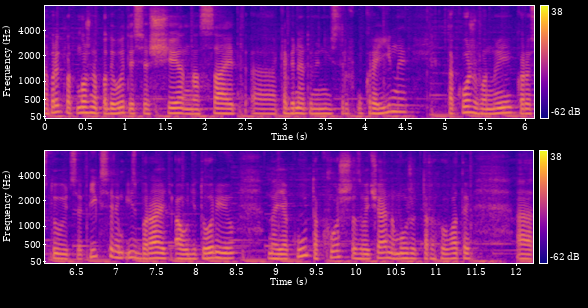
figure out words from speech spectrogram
Наприклад, можна подивитися ще на сайт е, Кабінету міністрів України. Також вони користуються пікселем і збирають аудиторію, на яку також, звичайно, можуть таргетувати, е,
